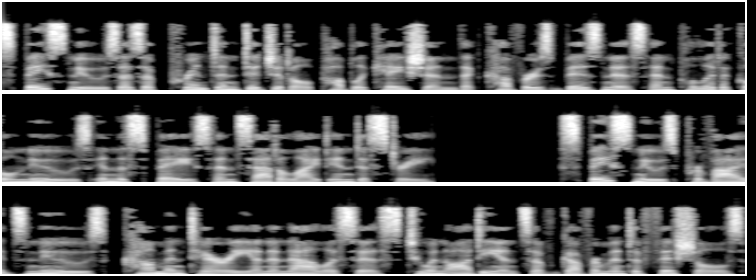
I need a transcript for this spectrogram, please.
Space News is a print and digital publication that covers business and political news in the space and satellite industry. Space News provides news, commentary and analysis to an audience of government officials,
